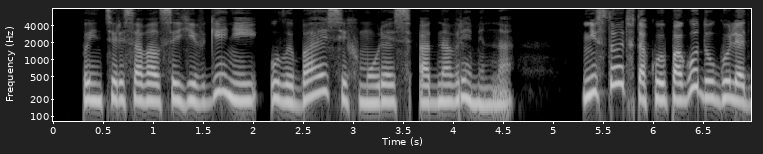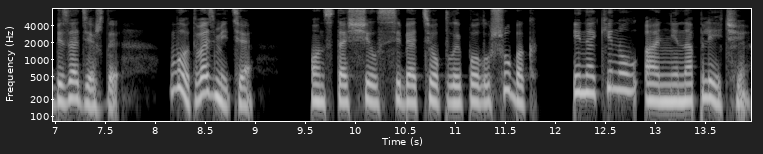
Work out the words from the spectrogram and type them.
— поинтересовался Евгений, улыбаясь и хмурясь одновременно. Не стоит в такую погоду гулять без одежды. Вот, возьмите». Он стащил с себя теплый полушубок и накинул Анне на плечи.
